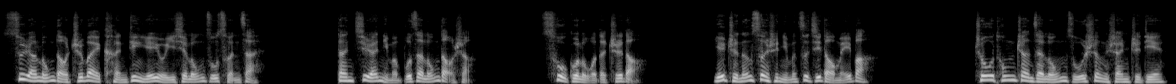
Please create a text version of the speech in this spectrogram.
虽然龙岛之外肯定也有一些龙族存在，但既然你们不在龙岛上，错过了我的指导，也只能算是你们自己倒霉吧。周通站在龙族圣山之巅。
